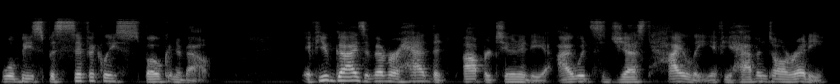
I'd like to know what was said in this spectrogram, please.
will be specifically spoken about. If you guys have ever had the opportunity, I would suggest highly, if you haven't already,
